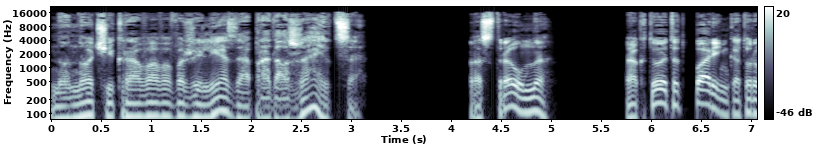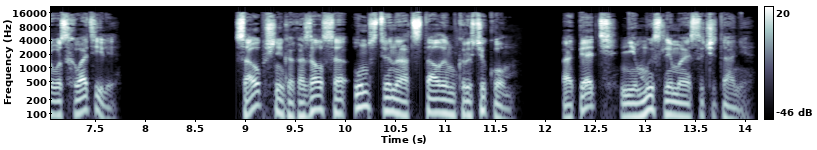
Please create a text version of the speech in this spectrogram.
но ночи кровавого железа продолжаются». «Остроумно. А кто этот парень, которого схватили?» Сообщник оказался умственно отсталым крысюком. Опять немыслимое сочетание.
